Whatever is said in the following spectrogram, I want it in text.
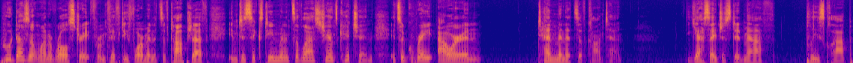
who doesn't want to roll straight from 54 minutes of Top Chef into 16 minutes of Last Chance Kitchen? It's a great hour and 10 minutes of content. Yes, I just did math. Please clap.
